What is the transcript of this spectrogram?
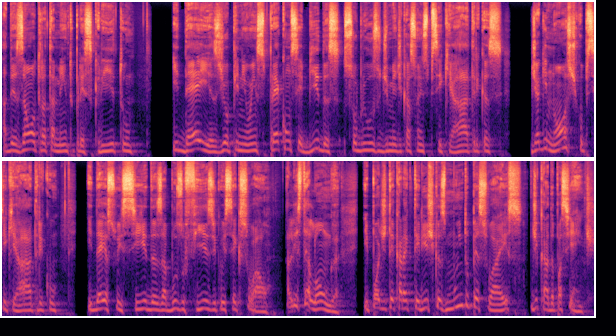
adesão ao tratamento prescrito, ideias e opiniões pré-concebidas sobre o uso de medicações psiquiátricas, diagnóstico psiquiátrico ideias suicidas, abuso físico e sexual. A lista é longa e pode ter características muito pessoais de cada paciente.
